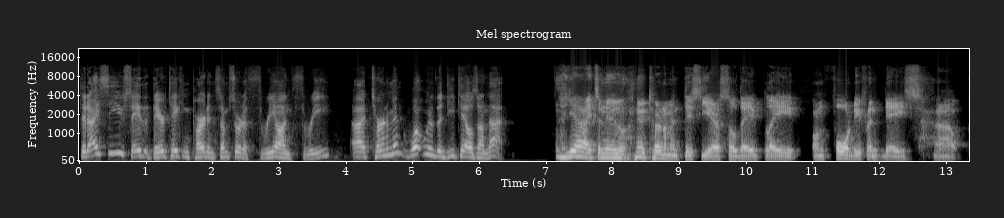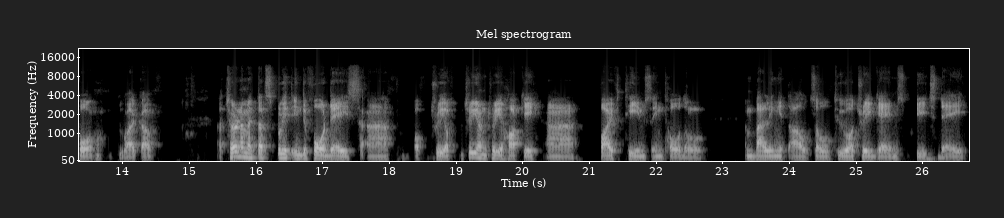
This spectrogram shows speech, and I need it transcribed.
did i see you say that they're taking part in some sort of three on three uh, tournament? What were the details on that? Yeah, it's a new new tournament this year, so they play on four different days uh, for like a a tournament that's split into four days uh, of three of three on three hockey, uh, five teams in total, and battling it out. So two or three games each day,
